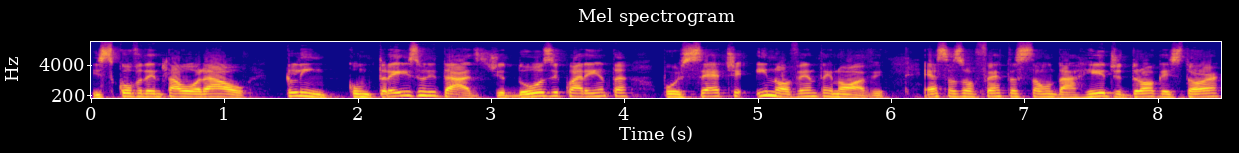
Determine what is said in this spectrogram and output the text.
Escova dental oral Clean com três unidades de 12,40 por 7,99. Essas ofertas são da rede Droga Store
